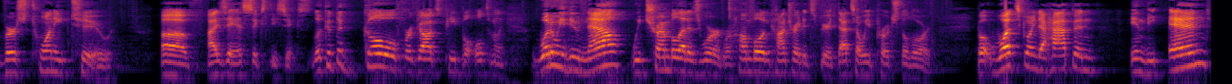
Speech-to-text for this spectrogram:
verse 22 of Isaiah 66. Look at the goal for God's people ultimately. What do we do now? We tremble at his word. We're humble and contrite in spirit. That's how we approach the Lord. But what's going to happen in the end?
